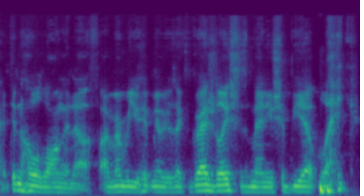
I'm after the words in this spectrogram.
I didn't hold long enough. I remember you hit me. You was like, "Congratulations, man! You should be up like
